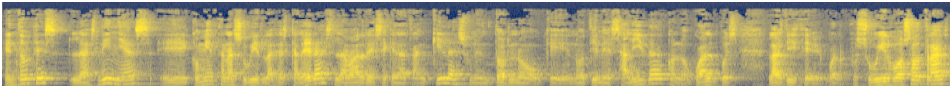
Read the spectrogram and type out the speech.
Entonces, las niñas eh, comienzan a subir las escaleras, la madre se queda tranquila, es un entorno que no tiene salida, con lo cual pues las dice, bueno, pues subir vosotras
